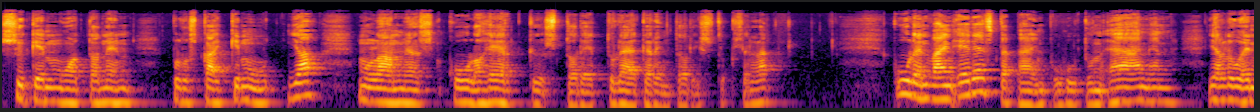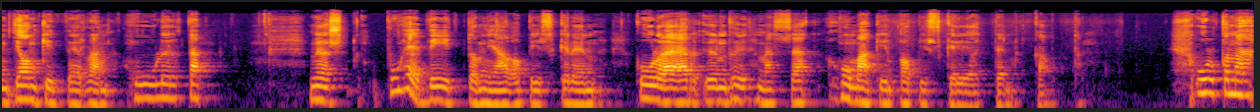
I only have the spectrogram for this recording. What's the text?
sykemuotoinen plus kaikki muut. Ja mulla on myös kuuloherkkyys todettu lääkärin todistuksella. Kuulen vain edestäpäin puhutun äänen ja luen jonkin verran huulilta. Myös puheviittomia opiskelen Kuulo ryn ryhmässä Humakin opiskelijoiden kautta. Ulkona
